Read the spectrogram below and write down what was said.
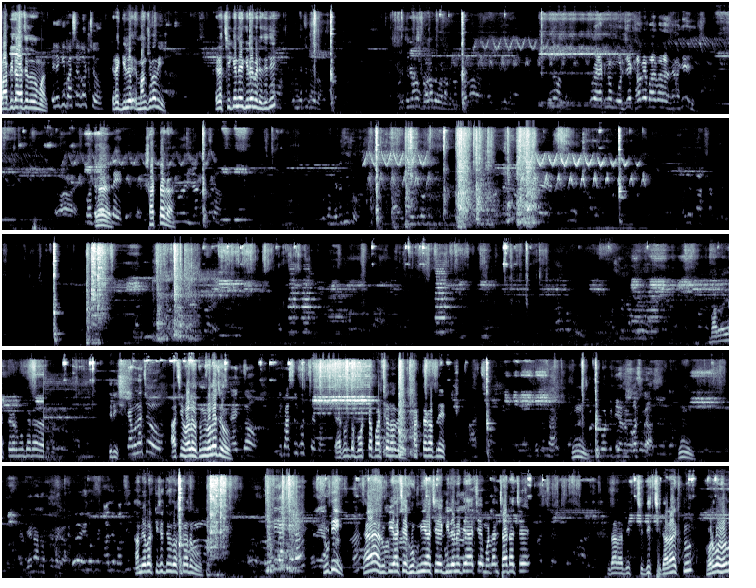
বাপিদা আছে তো তোমার? এটা কি পার্সেল করছ? এটা গিলে মাংস খাবি? এটা চিকেনের গিলে মেটে দিদি পুরো এক নম্বর যে খাবে বারবার আসবে নাকি? কত হ্যাঁ। ষাট টাকা। বারো হাজার টাকার মধ্যে একটা তিরিশ। কেমন আছো? আছি ভালো তুমি ভালো আছো? একদম। কি পার্সেল করছ এখন? এখন তো বটটা পার্সেল হবে ষাট টাকা প্লেট আচ্ছা। হুম। হুম। আমি আবার কিসের জন্য দশ টাকা দেবো? রুটি হ্যাঁ রুটি আছে ঘুগনি আছে গিলেমেটে আছে মটন ছাট আছে। দাঁড়া দিচ্ছি দিচ্ছি দাঁড়া একটু। হরবর হরবর।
